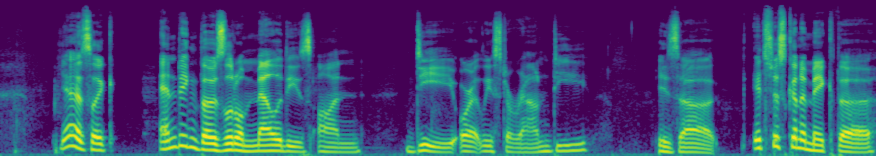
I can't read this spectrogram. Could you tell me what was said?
yeah, it's like ending those little melodies on D or at least around D is uh it's just going to make the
